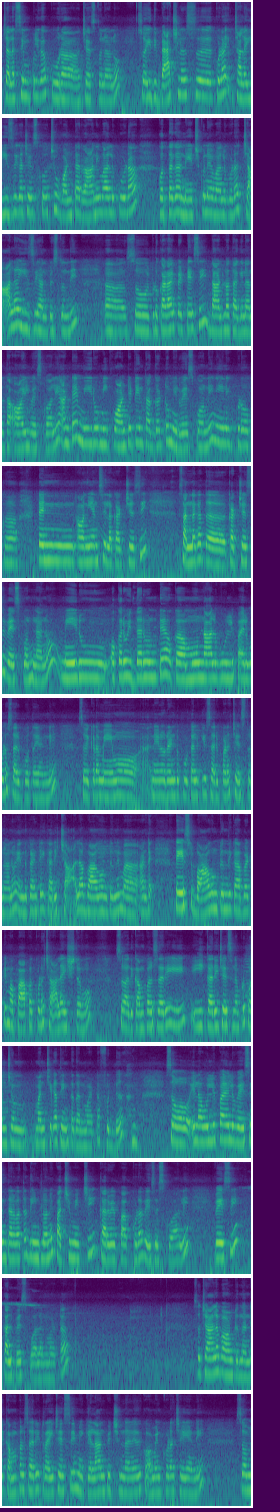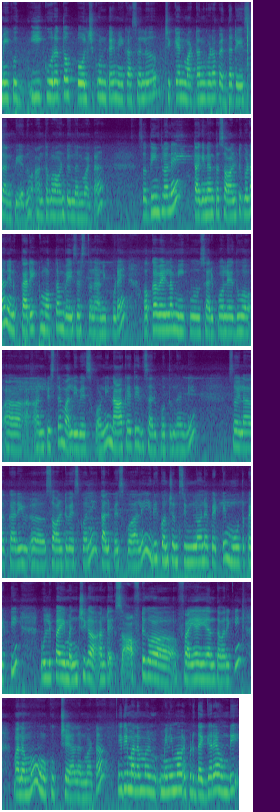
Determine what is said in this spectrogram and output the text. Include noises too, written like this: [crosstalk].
చాలా సింపుల్గా కూర చేస్తున్నాను. సో ఇది బ్యాచిలర్స్ కూడా చాలా ఈజీగా చేసుకోవచ్చు. వంట రాని వాళ్ళు కూడా కొత్తగా నేర్చుకునే వాళ్ళు కూడా చాలా ఈజీ అనిపిస్తుంది. సో ఇప్పుడు కడాయి పెట్టేసి దాంట్లో తగినంత ఆయిల్ వేసుకోవాలి. అంటే మీరు మీ క్వాంటిటీని తగ్గట్టు మీరు వేసుకోండి. నేను ఇప్పుడు ఒక టెన్ ఆనియన్స్ ఇలా కట్ చేసి సన్నగా త కట్ చేసి వేసుకుంటున్నాను. మీరు ఒకరు ఇద్దరు ఉంటే ఒక మూడు నాలుగు ఉల్లిపాయలు కూడా సరిపోతాయండి. సో ఇక్కడ మేము నేను రెండు పూటలకి సరిపడా చేస్తున్నాను. ఎందుకంటే ఈ కర్రీ చాలా బాగుంటుంది. మా అంటే టేస్ట్ బాగుంటుంది కాబట్టి మా పాపకు కూడా చాలా ఇష్టము. సో అది కంపల్సరీ ఈ కర్రీ చేసినప్పుడు కొంచెం మంచిగా తింటుంది అనమాట ఫుడ్. సో ఇలా ఉల్లిపాయలు వేసిన తర్వాత దీంట్లోనే పచ్చిమిర్చి కరివేపాకు కూడా వేసేసుకోవాలి. వేసి కలిపేసుకోవాలన్నమాట. సో చాలా బాగుంటుందండి. కంపల్సరీ ట్రై చేసి మీకు ఎలా అనిపించింది అనేది కామెంట్ కూడా చేయండి. సో మీకు ఈ కూరతో పోల్చుకుంటే మీకు అసలు చికెన్ మటన్ కూడా పెద్ద టేస్ట్ అనిపించదు అంత బాగుంటుందన్నమాట. సో దీంట్లోనే తగినంత సాల్ట్ కూడా నేను కర్రీకి మొత్తం వేసేస్తున్నాను ఇప్పుడే. ఒకవేళ మీకు సరిపోలేదు అనిపిస్తే మళ్ళీ వేసుకోండి. నాకైతే ఇది సరిపోతుందండి. సో ఇలా కర్రీ సాల్ట్ వేసుకొని కలిపేసుకోవాలి. ఇది కొంచెం సిమ్లోనే పెట్టి మూత పెట్టి ఉల్లిపాయ మంచిగా అంటే సాఫ్ట్గా ఫ్రై అయ్యేంత వరకు మనము కుక్ చేయాలన్నమాట. ఇది మనం మినిమం ఇప్పుడు దగ్గరే ఉండి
